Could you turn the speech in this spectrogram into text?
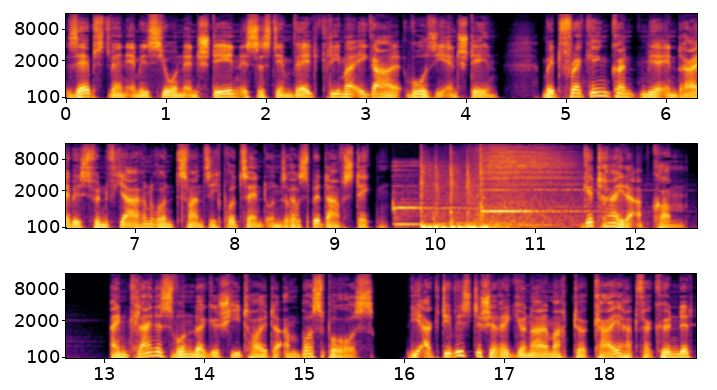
selbst wenn Emissionen entstehen, ist es dem Weltklima egal, wo sie entstehen. Mit Fracking könnten wir in drei bis fünf Jahren rund 20 Prozent unseres Bedarfs decken. Getreideabkommen. Ein kleines Wunder geschieht heute am Bosporus. Die aktivistische Regionalmacht Türkei hat verkündet,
